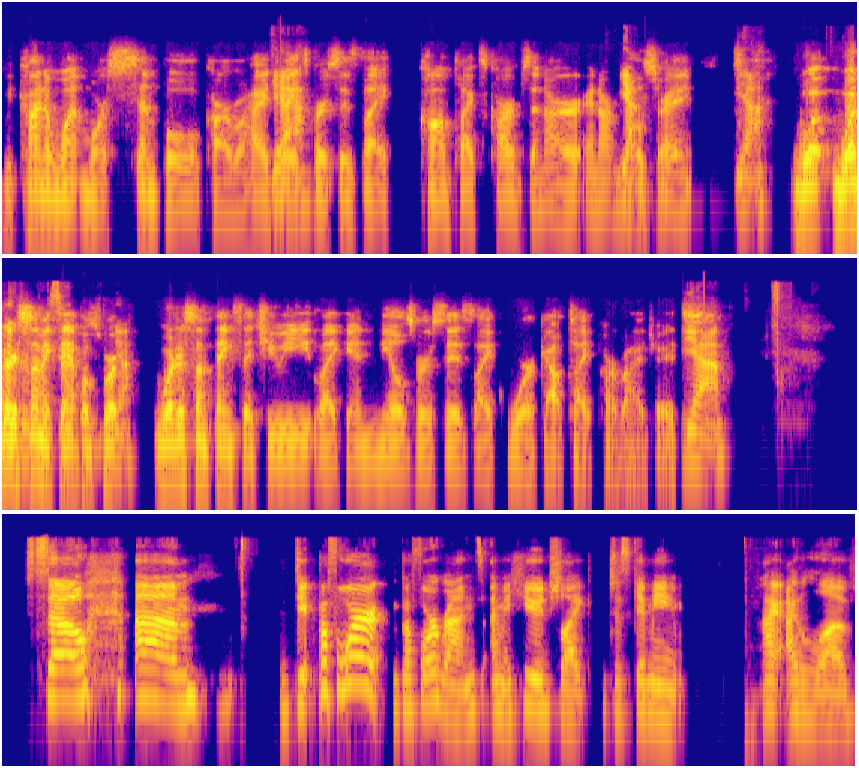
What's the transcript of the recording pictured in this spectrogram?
we kind of want more simple carbohydrates yeah. versus like complex carbs in our in our meals, yeah. right? Yeah. What what are some examples? What yeah. what are some things that you eat like in meals versus like workout type carbohydrates? Yeah. So um before before runs, I'm a huge like just give me. I I love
